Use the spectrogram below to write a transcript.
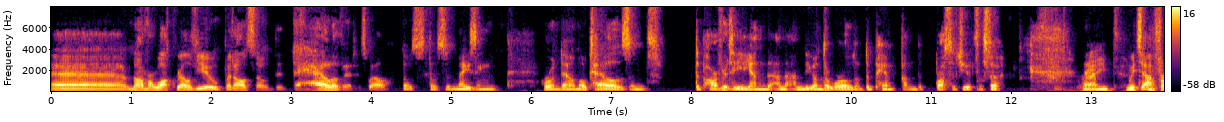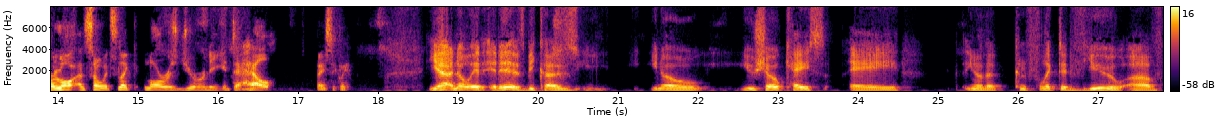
uh, Norman Rockwell view, but also the, the hell of it as well. Those those amazing rundown motels and the poverty and, and and the underworld of the pimp and the prostitutes and stuff. Um, right. Um, which and for Laura, and so it's like Laura's journey into hell, basically. Yeah, no, it it is because you know you showcase a you know the conflicted view of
